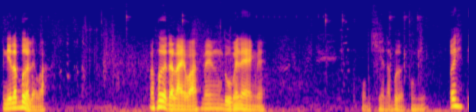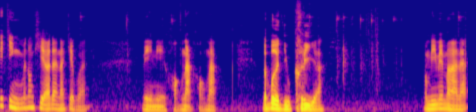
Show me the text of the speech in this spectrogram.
อันนี้ระเบิดอะไรวะระเบิดอะไรวะ แม่งดูไม่แรงเลย ผมเคลียร์ระเบิดพวกนี้ เอ้ย ที่จริงไม่ต้องเคลียร์ก็ได้นะเก็บไว้ นี่นี่ของหนักของหนัก ระเบิดนิวเคลียร์มันมีไม่มาแล้ว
